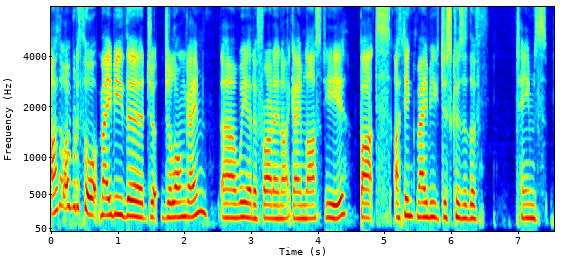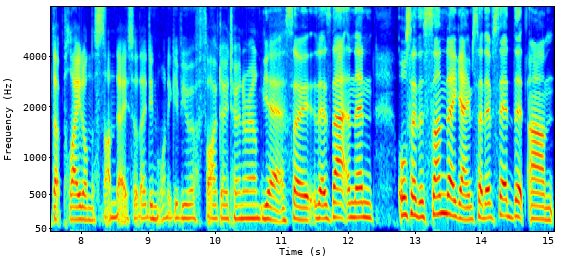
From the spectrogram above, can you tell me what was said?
I thought I would have thought maybe the Ge- Geelong game. Uh, we had a Friday night game last year, but I think maybe just because of the f- teams that played on the Sunday, so they didn't want to give you a five day turnaround. Yeah, so there's that, and then also the Sunday game. So they've said that um,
